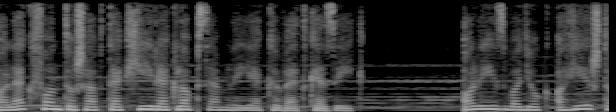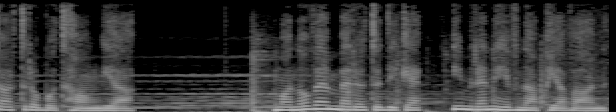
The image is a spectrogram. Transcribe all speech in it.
A legfontosabb tech hírek lapszemléje következik. Alíz vagyok, a hírstart robot hangja. Ma november 5-e, Imre névnapja van.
